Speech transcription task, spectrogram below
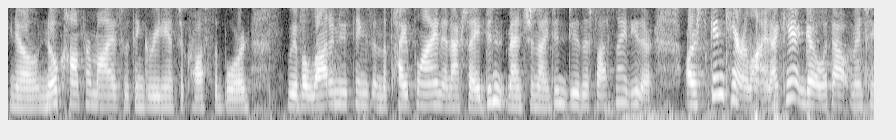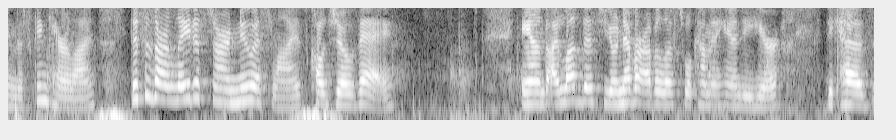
you know no compromise with ingredients across across the board. We have a lot of new things in the pipeline, and actually, I didn't mention, I didn't do this last night either. Our skincare line. I can't go without mentioning the skincare line. This is our latest and our newest line. It's called Jove. And I love this. Your Never Ever list will come in handy here because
